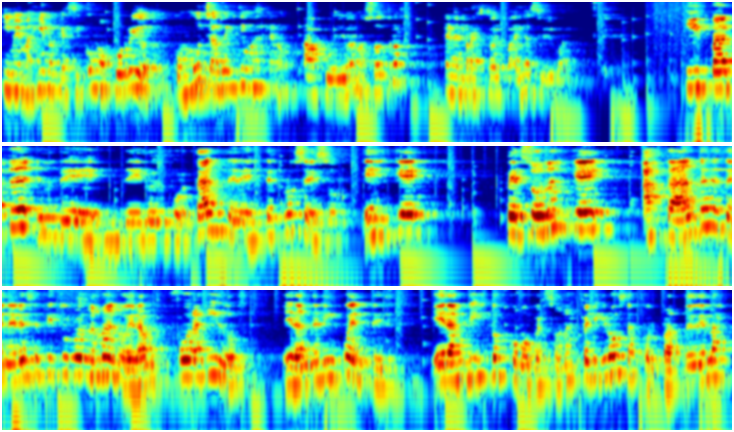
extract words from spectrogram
Y me imagino que así como ha ocurrido con muchas víctimas que no ha acudido a nosotros, en el resto del país ha sido igual. Y parte de, de lo importante de este proceso es que personas que hasta antes de tener ese título en la mano eran forajidos, eran delincuentes, eran vistos como personas peligrosas por parte de la,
